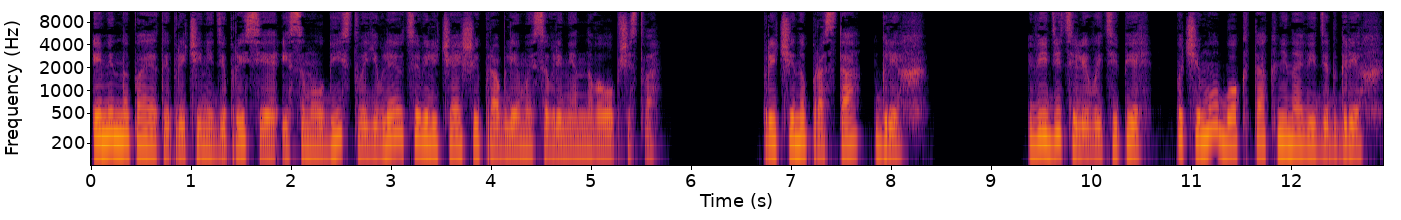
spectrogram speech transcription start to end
Именно по этой причине депрессия и самоубийство являются величайшей проблемой современного общества. Причина проста — грех. Видите ли вы теперь, почему Бог так ненавидит грех?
